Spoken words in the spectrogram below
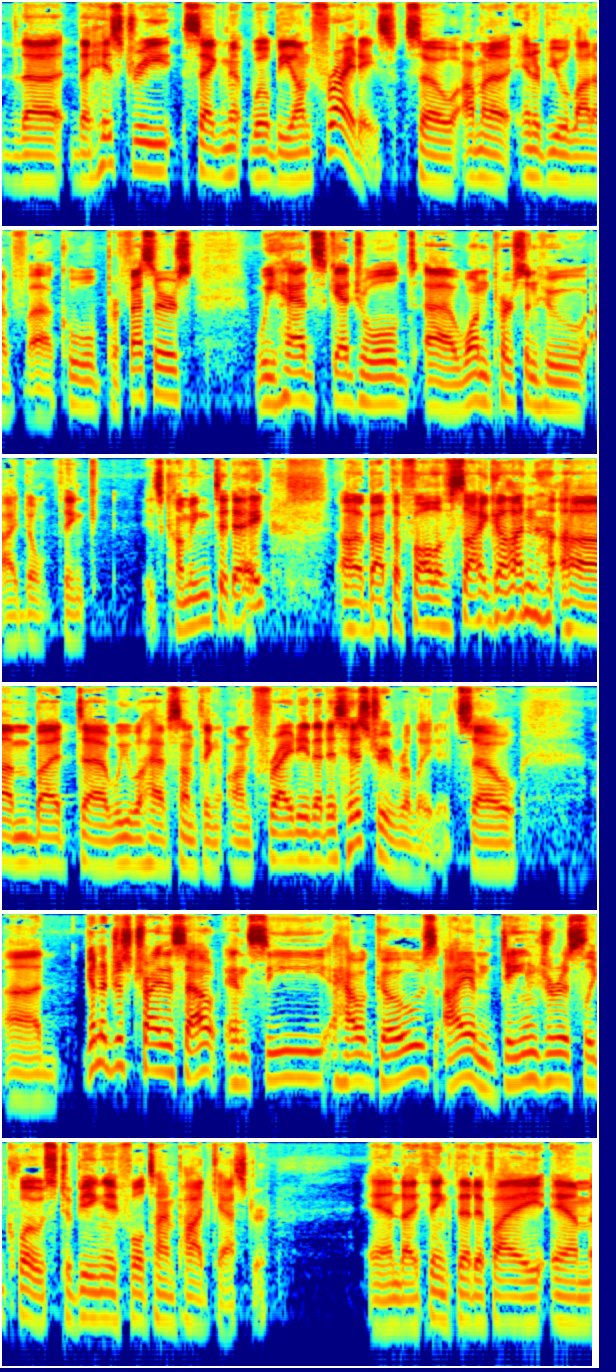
the the history segment will be on Fridays. So I'm going to interview a lot of uh, cool professors. We had scheduled uh, one person who I don't think is coming today uh, about the fall of Saigon, um, but uh, we will have something on Friday that is history related. So. Uh, gonna just try this out and see how it goes. I am dangerously close to being a full time podcaster. And I think that if I am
